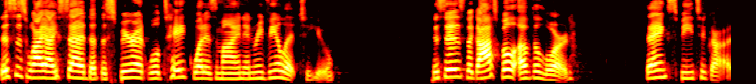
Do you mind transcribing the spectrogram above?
This is why I said that the Spirit will take what is mine and reveal it to you. This is the gospel of the Lord. Thanks be to God.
